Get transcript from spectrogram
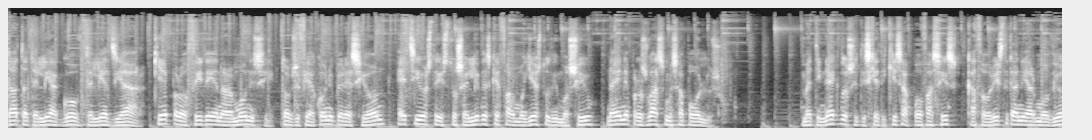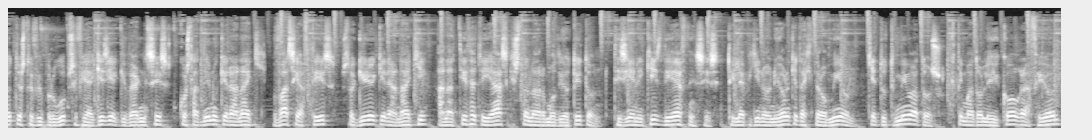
data.gov.gr και προωθείται η εναρμόνιση των ψηφιακών υπηρεσιών έτσι ώστε οι ιστοσελίδες και εφαρμογές του δημοσίου να είναι προσβάσιμες από όλους. Με την έκδοση της σχετικής απόφασης, καθορίστηκαν οι αρμοδιότητες του Υφυπουργού Ψηφιακής Διακυβέρνησης Κωνσταντίνου Κυρανάκη. Βάσει αυτής, στον κύριο Κυρανάκη ανατίθεται η άσκηση των αρμοδιοτήτων της Γενικής Διεύθυνσης Τηλεπικοινωνιών και Ταχυδρομείων και του Τμήματος Κτηματολογικών Γραφείων,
